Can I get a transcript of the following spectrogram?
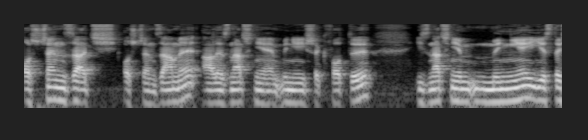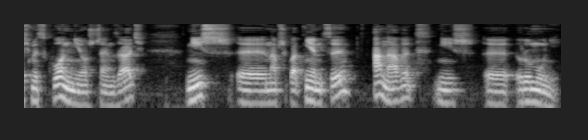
Oszczędzać oszczędzamy, ale znacznie mniejsze kwoty i znacznie mniej jesteśmy skłonni oszczędzać niż e, na przykład Niemcy, a nawet niż e, Rumunii.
